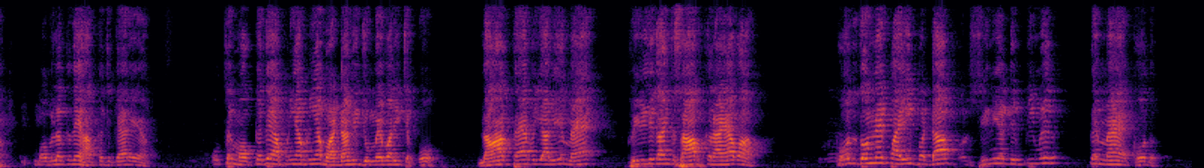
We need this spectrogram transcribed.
ਪਬਲਿਕ ਦੇ ਹੱਕ 'ਚ ਕਹਿ ਰਹੇ ਆ ਉੱਥੇ ਮੌਕੇ ਤੇ ਆਪਣੀਆਂ ਆਪਣੀਆਂ ਵਾਰਡਾਂ ਦੀ ਜ਼ਿੰਮੇਵਾਰੀ ਚੱਕੋ। ਨਾਲ ਤੈ ਬਜ਼ਾਰੀ ਮੈਂ ਫੀਲਡਗੰਜ ਸਾਫ਼ ਕਰਾਇਆ ਵਾ। ਖੁਦ ਦੋਨੇ ਭਾਈ ਵੱਡਾ ਸੀਨੀਅਰ ਡਿਪਟੀ ਮੇਅਰ ਤੇ ਮੈਂ ਖੁਦ।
